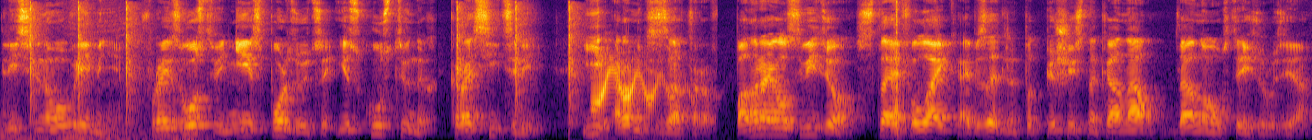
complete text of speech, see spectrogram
длительного времени. В производстве не используются искусственных красителей и ароматизаторов. Понравилось видео? Ставь лайк, обязательно подпишись на канал. До новых встреч, друзья!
